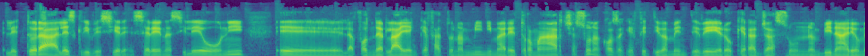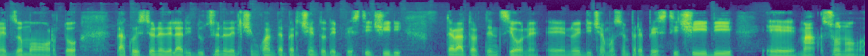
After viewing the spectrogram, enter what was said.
elettorale, scrive Serena Sileoni, eh, la von der Leyen che ha fatto una minima retromarcia su una cosa che effettivamente è vero, che era già su un binario mezzo morto, la questione della riduzione del 50% dei pesticidi. Tra l'altro, attenzione, eh, noi diciamo sempre pesticidi, eh, ma sono...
